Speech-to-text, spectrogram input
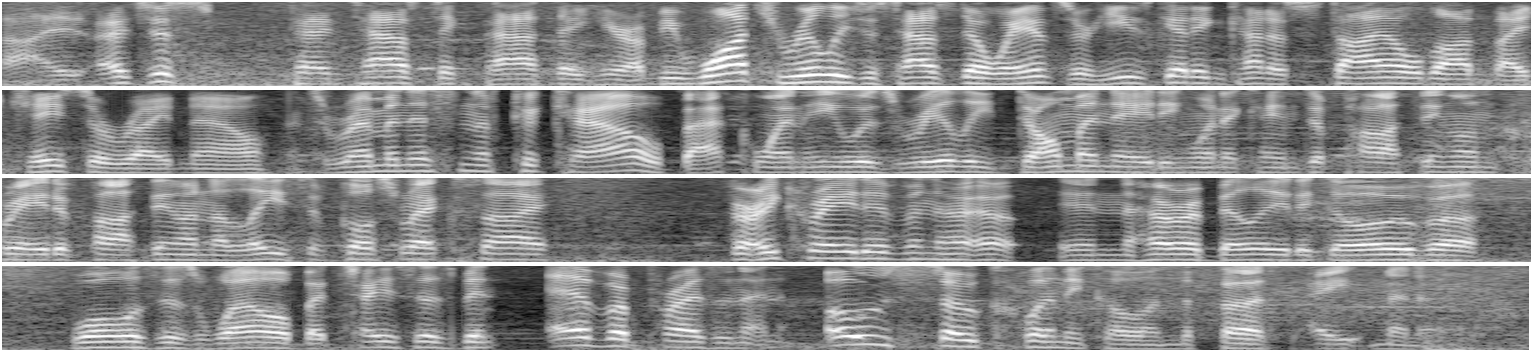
Uh, it's just fantastic pathing here. I mean, Watch really just has no answer. He's getting kind of styled on by Chaser right now. It's reminiscent of Kakao back when he was really dominating when it came to pathing on, creative pathing on Elise. Of course, Rek'Sai, very creative in her in her ability to go over walls as well, but Chase has been ever present and oh so clinical in the first eight minutes.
